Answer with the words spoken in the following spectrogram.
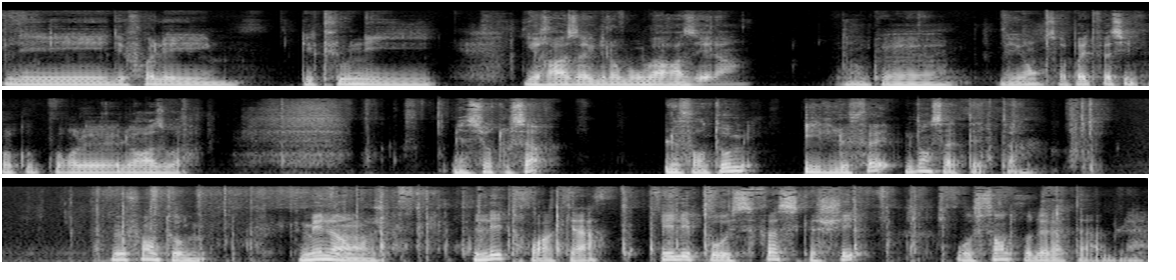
les, des fois les, clowns ils, rasent avec de la bombe à raser là. Donc, euh, mais bon, ça va pas être facile pour, le, pour le rasoir. Bien sûr, tout ça, le fantôme, il le fait dans sa tête le fantôme mélange les trois cartes et les pose face cachée au centre de la table.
